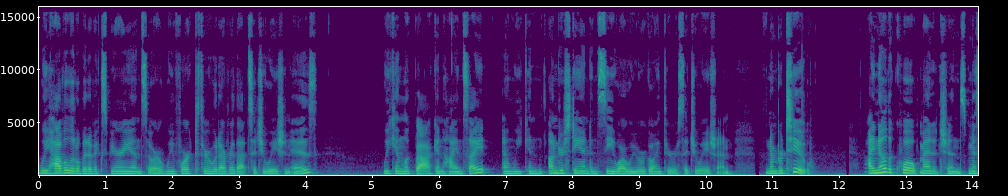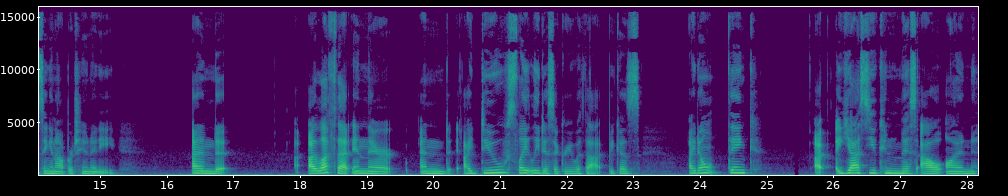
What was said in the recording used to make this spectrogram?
we have a little bit of experience or we've worked through whatever that situation is, we can look back in hindsight and we can understand and see why we were going through a situation. Number two, I know the quote mentions missing an opportunity, and I left that in there, and I do slightly disagree with that because I don't think, I, yes, you can miss out on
